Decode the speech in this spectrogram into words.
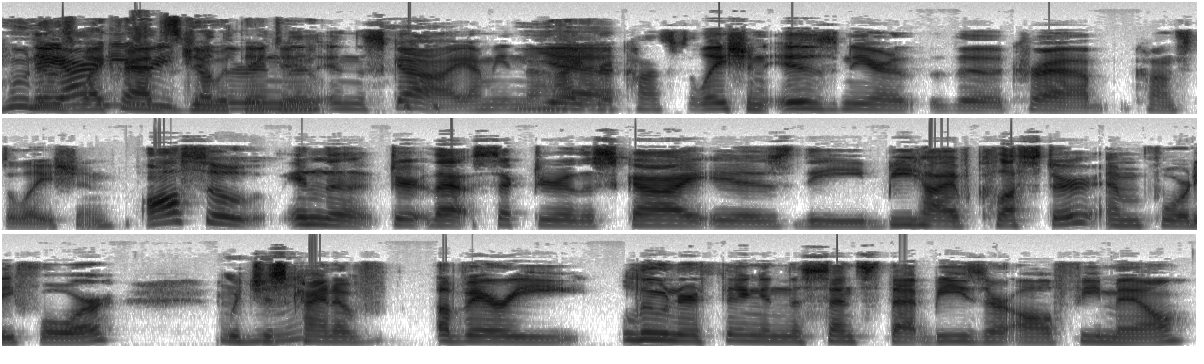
Who knows they are why near crabs each do other what they in do? the in the sky. I mean, the Yeah. Hydra constellation is near the Crab constellation. Also, in the that sector of the sky is the Beehive Cluster M44, which is Mhm. kind of a very lunar thing in the sense that bees are all female.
